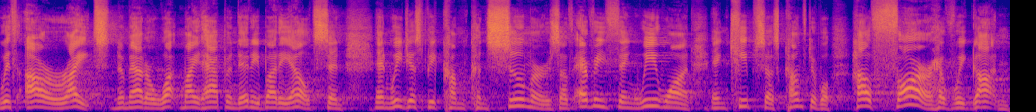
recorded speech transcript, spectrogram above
with our rights, no matter what might happen to anybody else, and, and we just become consumers of everything we want and keeps us comfortable? How far have we gotten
